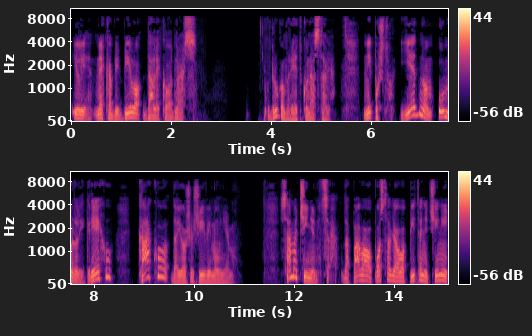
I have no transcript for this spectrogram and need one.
ili neka bi bilo daleko od nas. U drugom rijetku nastavlja. Nipošto, jednom umrli grijehu, kako da još živimo u njemu? Sama činjenica da Pavao postavlja ovo pitanje čini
